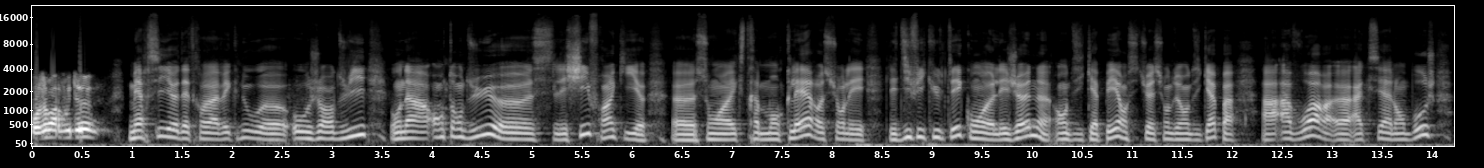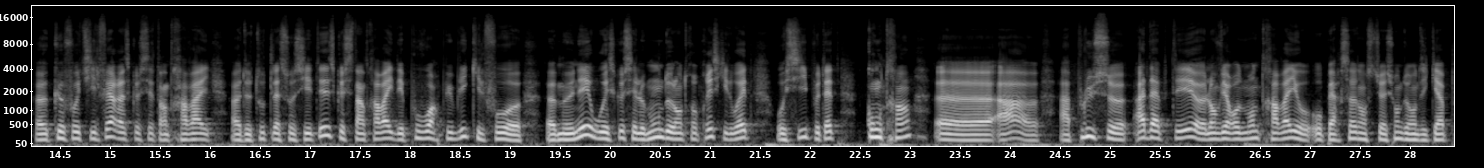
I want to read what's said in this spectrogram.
Bonjour à vous deux. Merci euh, d'être avec nous euh, aujourd'hui. On a entendu euh, les chiffres hein, qui sont extrêmement clairs sur les, difficultés qu'ont les jeunes handicapés en situation de handicap à, avoir accès à l'embauche. que faut-il faire? Est-ce que c'est un travail de toute la société? Est-ce que c'est un travail des pouvoirs publics qu'il faut mener? Ou est-ce que c'est le monde de l'entreprise qui doit être aussi peut-être contraint à, plus adapter l'environnement de travail aux personnes en situation de handicap?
